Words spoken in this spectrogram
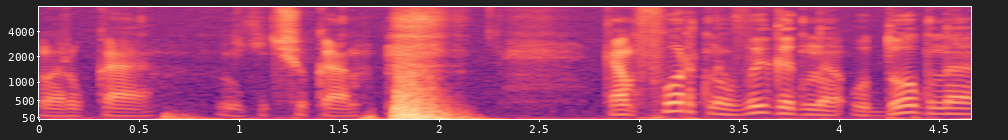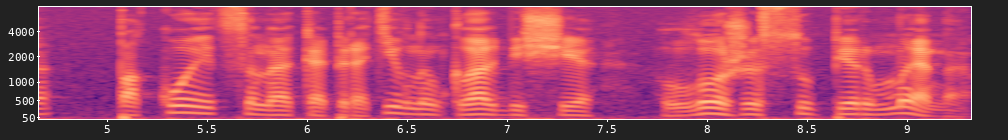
рука Никитчука. Комфортно, выгодно, удобно покоиться на кооперативном кладбище ложе Супермена.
